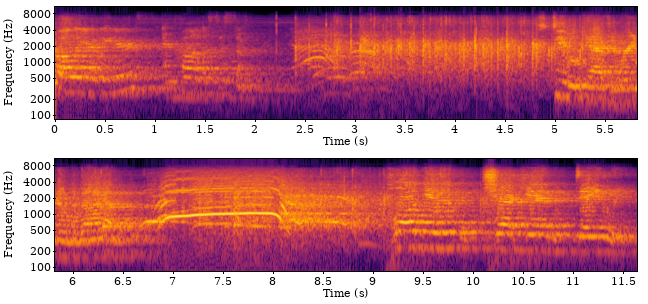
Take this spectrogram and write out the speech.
Follow your leaders and follow the system. Stephen Cathy Reno, Nevada. Plug in, check in daily.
